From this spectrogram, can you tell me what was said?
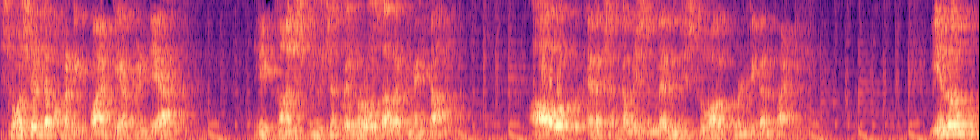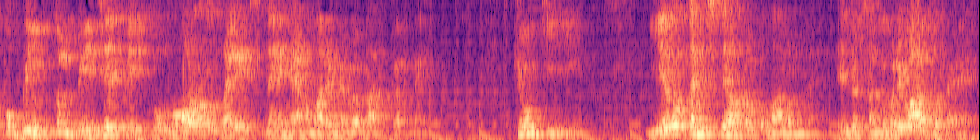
Social Democratic Party of India एक कॉन्स्टिट्यूशन में भरोसा रखने का और इलेक्शन कमीशन में रजिस्टर हुआ पॉलिटिकल पार्टी है। ये लोगों को बिल्कुल बीजेपी को मॉरल राइट्स नहीं है हमारे में, में बात करने क्योंकि ये लोग का हिस्ट्री हम लोग को मालूम है। ये जो संघ परिवार जो है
